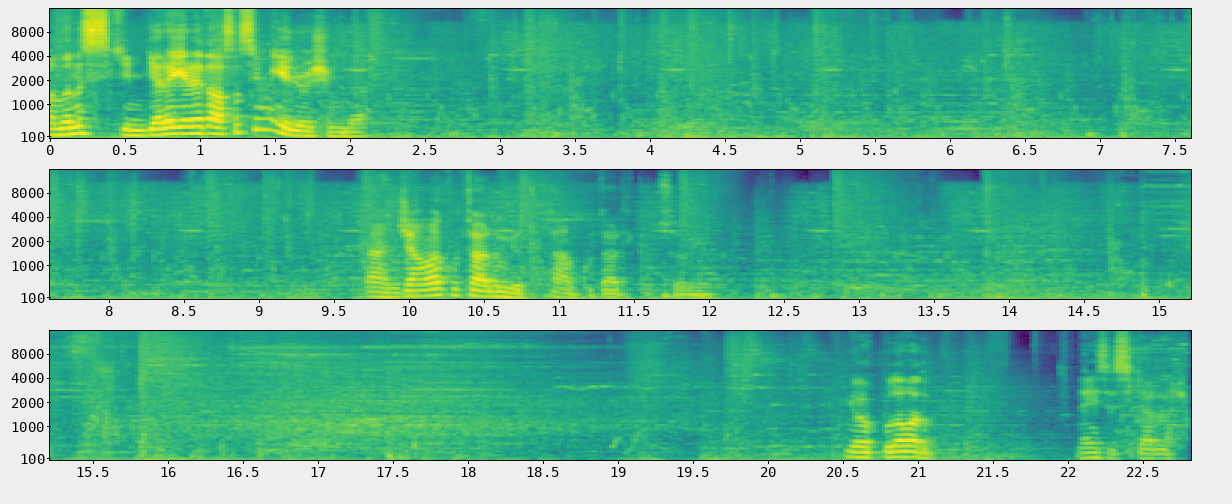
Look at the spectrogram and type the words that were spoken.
Ananı sikeyim. Gele gele de assassin mi geliyor şimdi? Bence ama kurtardım YouTube. Tamam kurtardık. Sorun yok. Yok bulamadım. Neyse sikerler.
